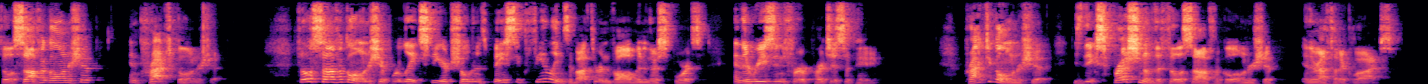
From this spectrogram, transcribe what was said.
philosophical ownership and practical ownership. Philosophical ownership relates to your children's basic feelings about their involvement in their sports and their reason for participating. Practical ownership is the expression of the philosophical ownership in their athletic lives.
